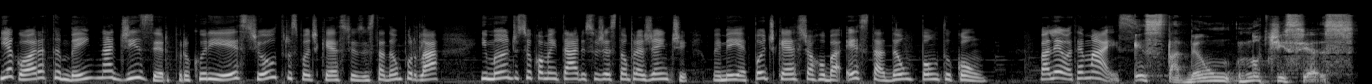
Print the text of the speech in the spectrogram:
E agora também na Deezer. Procure este e outros podcasts do Estadão por lá e mande seu comentário e sugestão para gente. O e-mail é podcast.estadão.com. Valeu, até mais. Estadão Notícias.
